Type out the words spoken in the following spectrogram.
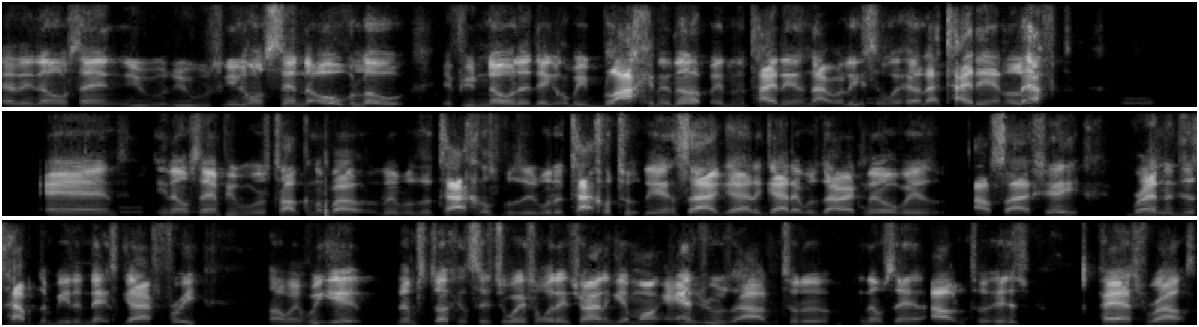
and you know, what I'm saying you you you're gonna send the overload if you know that they're gonna be blocking it up and the tight end's not releasing. Well, hell, that tight end left. And you know, I'm saying people was talking about it was the tackles position. Well, the tackle took the inside guy, the guy that was directly over his outside shade. Brandon just happened to be the next guy free. I mean, if we get them stuck in a situation where they're trying to get Mark Andrews out into the, you know, what I'm saying, out into his pass routes,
